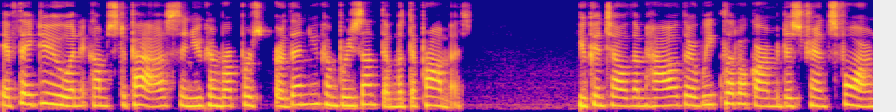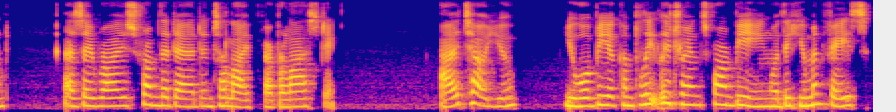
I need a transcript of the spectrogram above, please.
If they do and it comes to pass, then you can repre- or then you can present them with the promise. You can tell them how their weak little garment is transformed as they rise from the dead into life everlasting. I tell you, you will be a completely transformed being with a human face,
